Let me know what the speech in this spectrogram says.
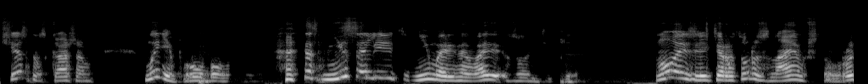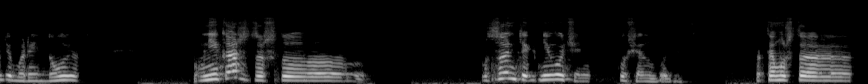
Честно скажем, мы не пробовали ни солить, ни мариновать зонтики. Но из литературы знаем, что вроде маринуют. Мне кажется, что зонтик не очень вкусен будет. Потому что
